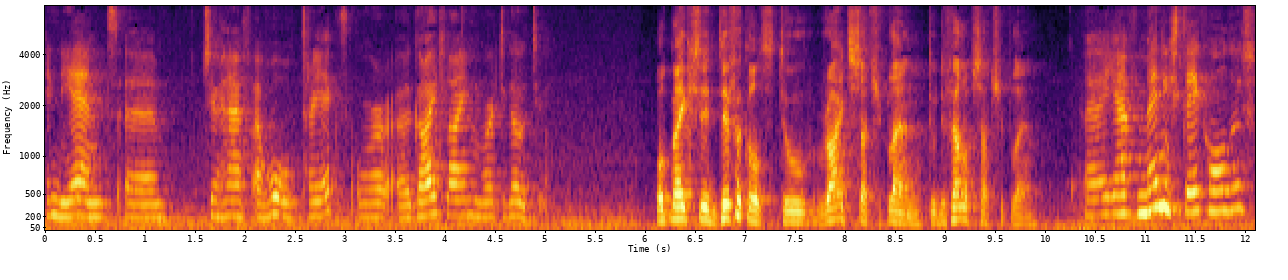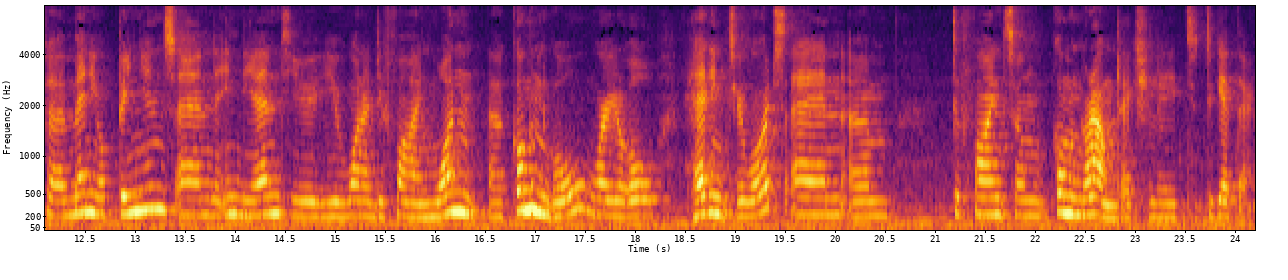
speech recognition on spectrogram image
in the end, uh, to have a whole traject or a guideline where to go to. What makes it difficult to write such a plan, to develop such a plan? Uh, you have many stakeholders, uh, many opinions, and in the end, you, you want to define one uh, common goal where you're all heading towards and um, to find some common ground actually to, to get there.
